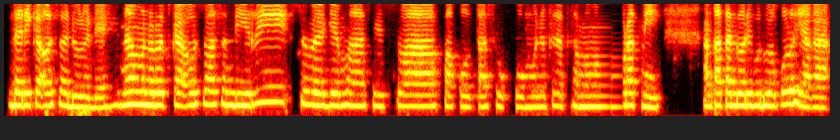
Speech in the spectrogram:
dari Kak Uswa dulu deh. Nah, menurut Kak Uswa sendiri sebagai mahasiswa Fakultas Hukum Universitas Hamamangkurat nih, angkatan 2020 ya Kak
